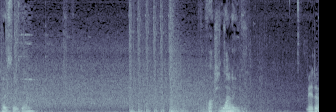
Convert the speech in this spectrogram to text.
Hij staat down. Box Fuck, one attack. link. Midden.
